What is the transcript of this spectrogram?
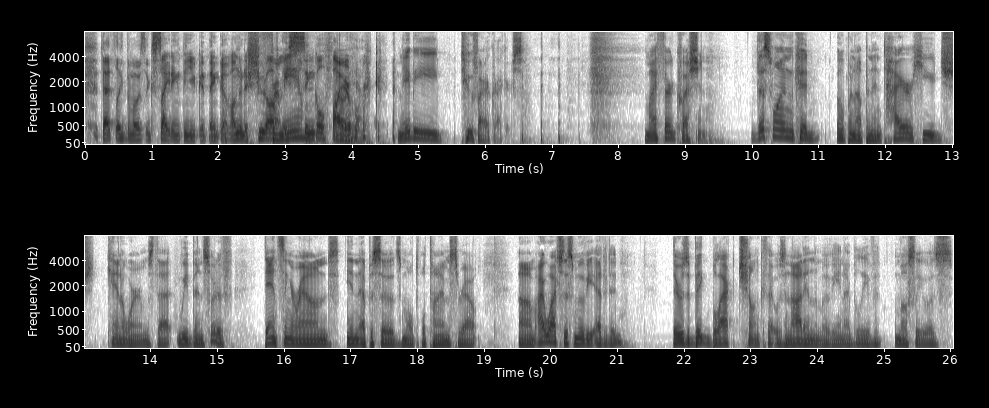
That's like the most exciting thing you can think of. I'm going to shoot off For me, a single oh, yeah. firework. Maybe two firecrackers. My third question. This one could open up an entire huge can of worms that we've been sort of dancing around in episodes multiple times throughout. Um, I watched this movie edited. There was a big black chunk that was not in the movie, and I believe mostly it was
